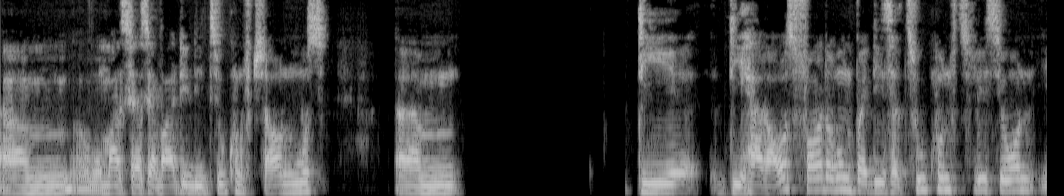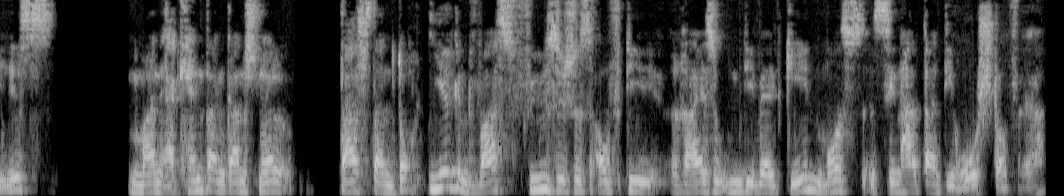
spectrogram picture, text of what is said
ähm, wo man sehr, sehr weit in die Zukunft schauen muss. Ähm, die, die Herausforderung bei dieser Zukunftsvision ist, man erkennt dann ganz schnell, dass dann doch irgendwas Physisches auf die Reise um die Welt gehen muss. Es sind halt dann die Rohstoffe. Ja.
